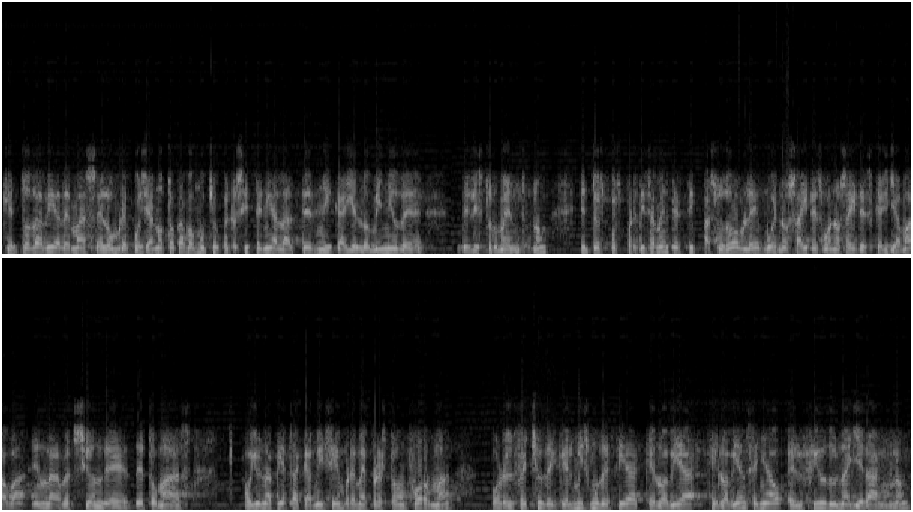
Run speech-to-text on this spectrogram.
que todavía además el hombre pues ya no tocaba mucho, pero sí tenía la técnica y el dominio de- del instrumento, ¿no? Entonces, pues precisamente este paso doble, Buenos Aires, Buenos Aires, que él llamaba en la versión de, de Tomás, fue una pieza que a mí siempre me prestó en forma por el hecho de que él mismo decía que lo había que lo había enseñado el fiu de un ayerán, ¿no?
